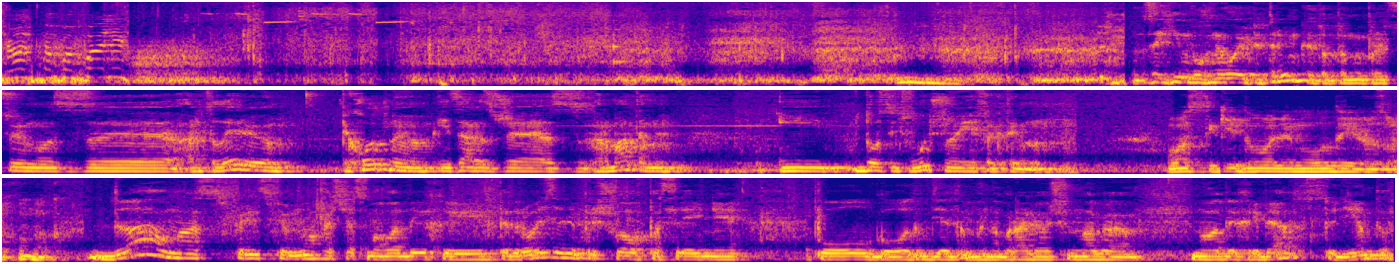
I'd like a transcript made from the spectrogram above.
Четко попали! загін вогневої підтримки, тобто ми працюємо з е, артилерією, піхотною і зараз вже з гарматами, і досить влучно і ефективно. У вас такий доволі молодий розрахунок. Да, у нас, в принципе, много сейчас молодых и в Педрозеле пришло в последние полгода где-то. Мы набрали очень много молодых ребят, студентов,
